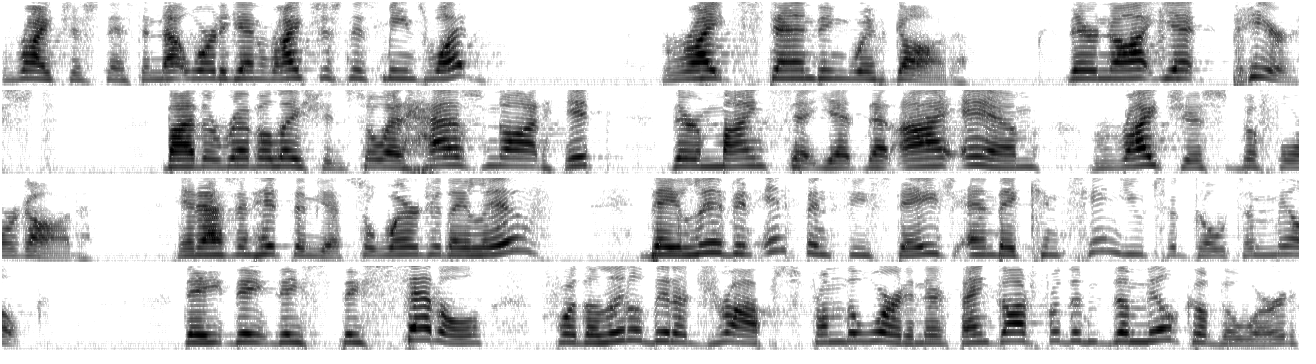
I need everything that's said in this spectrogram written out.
righteousness. And that word again, righteousness means what? Right standing with God. They're not yet pierced by the revelation. So it has not hit their mindset yet that I am righteous before God. It hasn't hit them yet. So where do they live? They live in infancy stage and they continue to go to milk. they, they, they, they settle for the little bit of drops from the word. And there's, thank God for the, the milk of the word.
